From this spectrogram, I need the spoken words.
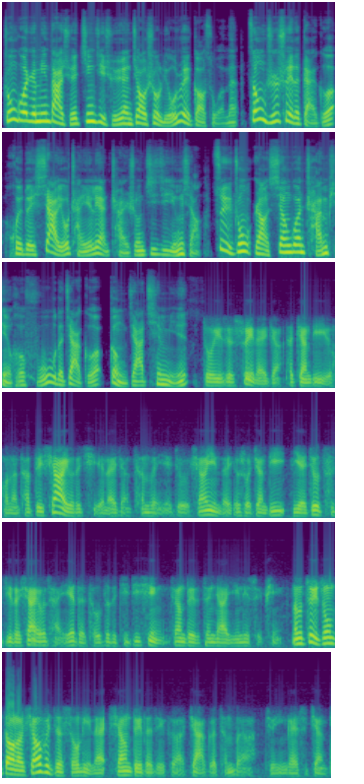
中国人民大学经济学院教授刘锐告诉我们，增值税的改革会对下游产业链产生积极影响，最终让相关产品和服务的价格更加亲民。作为这税来讲，它降低以后呢，它对下游的企业来讲，成本也就相应的有所降低，也就刺激了下游产业的投资的积极性，相对的增加盈利水平。那么最终到了消费者手里来，相对的这个价格成本啊，就应该是降低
